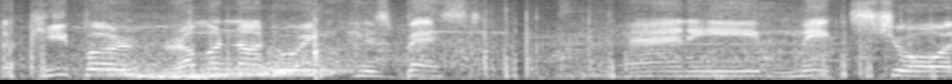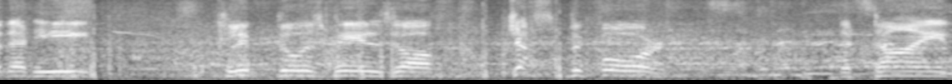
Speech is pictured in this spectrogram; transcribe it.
The keeper, Ramana, doing his best. And he makes sure that he clipped those bails off just before the dive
